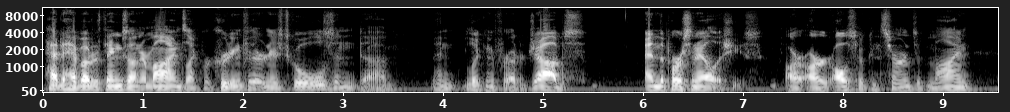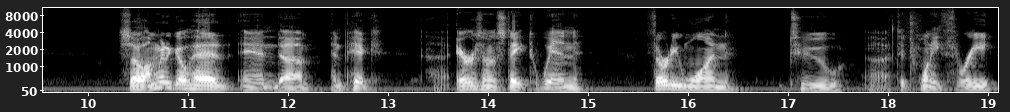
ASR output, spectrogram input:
had to have other things on their minds, like recruiting for their new schools and uh, and looking for other jobs. And the personnel issues are, are also concerns of mine. So I'm going to go ahead and uh, and pick uh, Arizona State to win 31 to uh, to 23.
